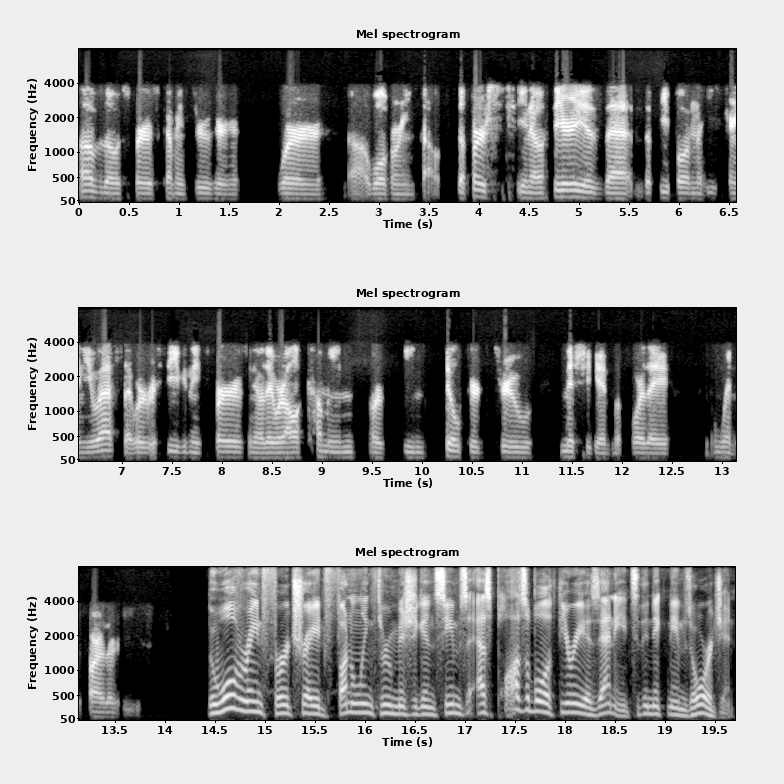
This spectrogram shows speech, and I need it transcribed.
of those furs coming through here were uh, Wolverine pelts. The first, you know, theory is that the people in the eastern U.S. that were receiving these furs, you know, they were all coming or being filtered through Michigan before they went farther east. The Wolverine fur trade funneling through Michigan seems as plausible a theory as any to the nickname's origin,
